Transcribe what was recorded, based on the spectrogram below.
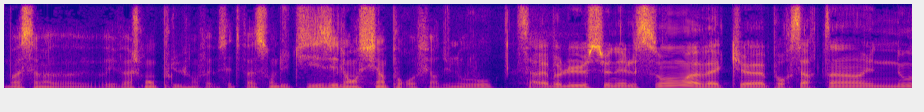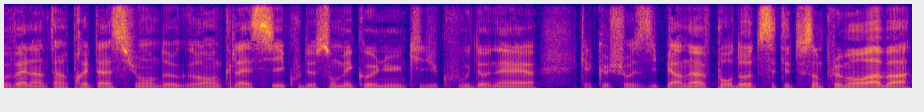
moi ça m'avait vachement plu en fait, cette façon d'utiliser l'ancien pour refaire du nouveau. Ça a révolutionné le son avec, euh, pour certains, une nouvelle interprétation de grands classiques ou de sons méconnus qui du coup donnait euh, quelque chose d'hyper neuf. Pour d'autres, c'était tout simplement, ah bah,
